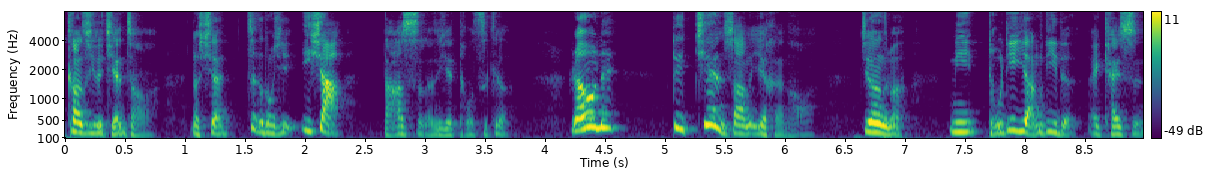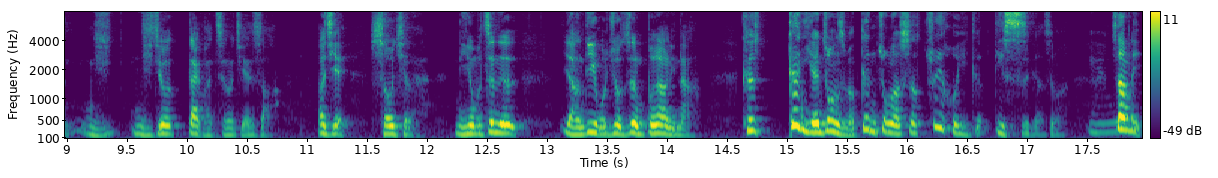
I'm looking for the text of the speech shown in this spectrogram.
靠自己的钱找啊，那现在这个东西一下。打死了那些投资客，然后呢，对建商也很好啊。就像什么，你土地养地的，哎，开始你你就贷款成数减少，而且收起来，你又不真的养地，我就真的不让你拿。可是更严重什么？更重要的是最后一个第四个是吧？让你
